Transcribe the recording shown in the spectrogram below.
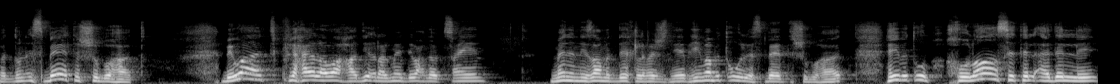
بدهم إثبات الشبهات. بوقت في حيلا واحد يقرأ المادة 91 من النظام الداخلي لمجلس النيابه هي ما بتقول إثبات الشبهات هي بتقول خلاصة الأدلة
